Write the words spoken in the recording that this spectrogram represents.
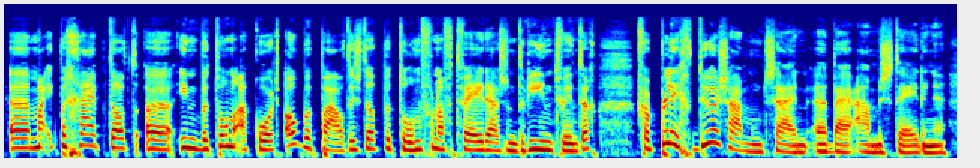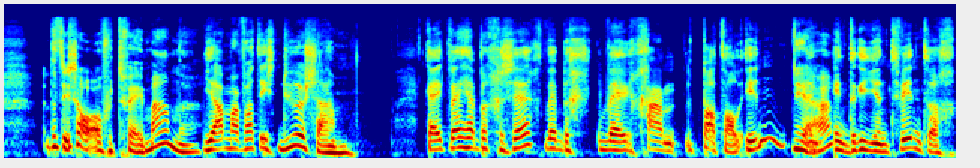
Eh, maar ik begrijp dat eh, in het betonakkoord ook bepaald is... dat beton vanaf 2023 verplicht duurzaam moet zijn bij aanbestedingen. Dat is al over twee maanden. Ja, maar wat is duurzaam? Kijk, wij hebben gezegd, wij, gaan het pad al in. Ja. In 23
